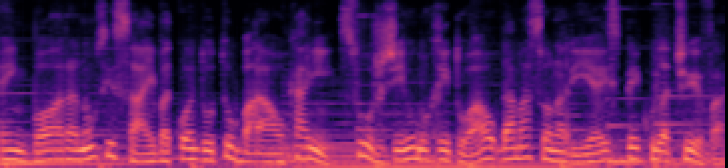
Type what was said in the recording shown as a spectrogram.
Embora não se saiba quando Tubal-Caim surgiu no ritual da maçonaria especulativa,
